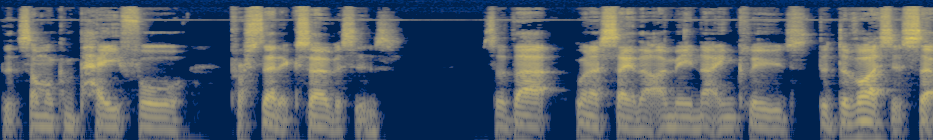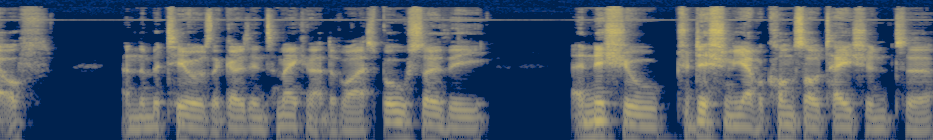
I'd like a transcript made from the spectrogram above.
that someone can pay for prosthetic services. So that when I say that I mean that includes the device itself, and the materials that goes into making that device, but also the initial traditionally you have a consultation to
